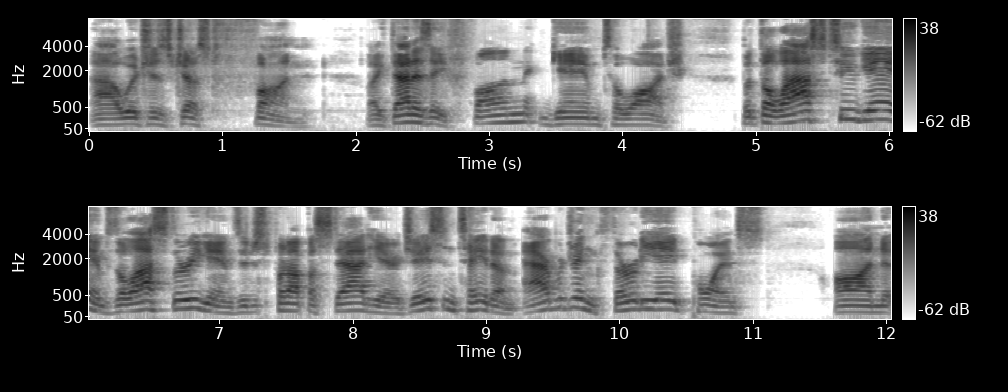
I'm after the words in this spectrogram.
uh, which is just fun. Like, that is a fun game to watch. But the last two games, the last three games, they just put up a stat here. Jayson Tatum averaging 38 points on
